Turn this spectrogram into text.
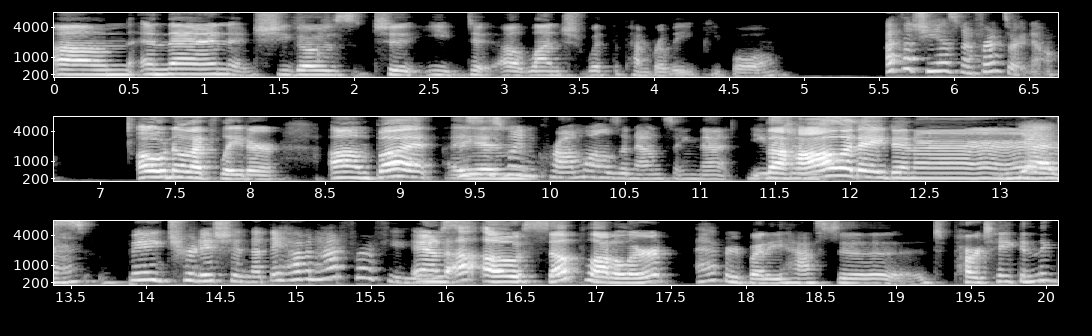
Um, and then she goes to eat uh, lunch with the Pemberley people. I thought she has no friends right now. Oh no, that's later. Um, but This is when Cromwell's announcing that the holiday dinner. Yes, big tradition that they haven't had for a few years. And uh oh, subplot alert! Everybody has to, to partake in the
